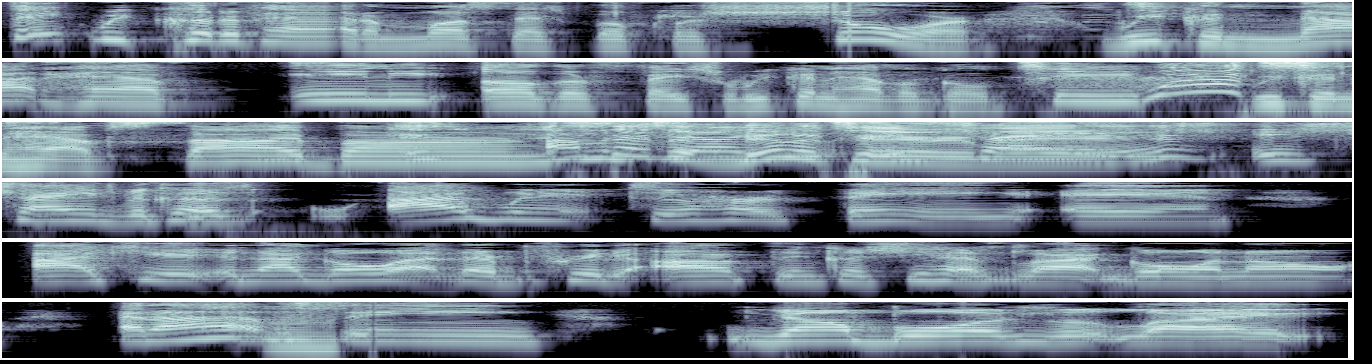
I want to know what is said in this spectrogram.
think we could have had a mustache, but for sure we could not have any other facial. We couldn't have a goatee. What? We couldn't have sideburns. I'm gonna tell you, it's changed. It's changed because I went to her thing and I kid and I go out there pretty often because she has a lot going on, and I haven't Mhm. seen young boys look like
